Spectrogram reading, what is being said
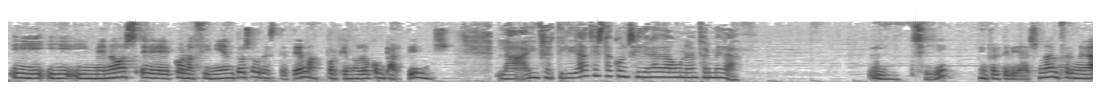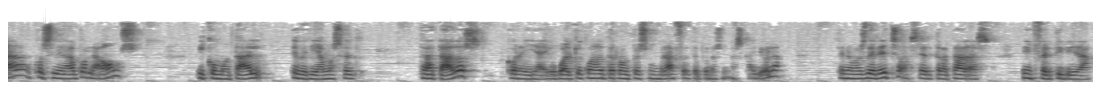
y, menos eh, conocimiento sobre este tema, porque no lo compartimos. ¿La infertilidad está considerada una enfermedad? Mm, sí, infertilidad es una enfermedad considerada por la OMS y como tal deberíamos ser tratados con ella, igual que cuando te rompes un brazo te pones una escayola. Tenemos derecho a ser tratadas de infertilidad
